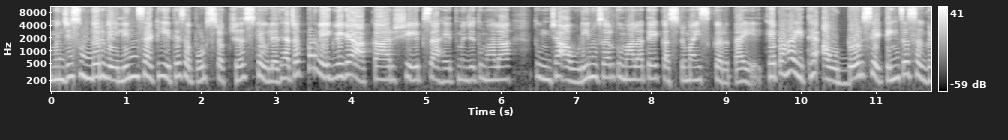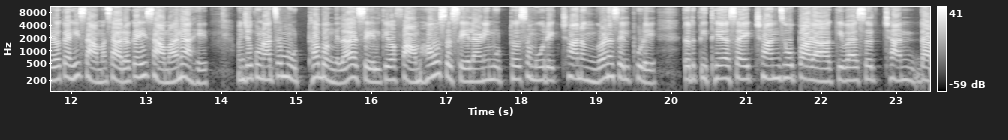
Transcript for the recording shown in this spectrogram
म्हणजे सुंदर वेलींसाठी इथे सपोर्ट स्ट्रक्चर्स ठेवले आहेत ह्याच्यात पण वेगवेगळे आकार शेप्स आहेत. म्हणजे तुम्हाला तुमच्या आवडीनुसार तुम्हाला ते कस्टमाइज करता येईल. हे पहा इथे आउटडोर सेटिंगचं सगळं काही सामा सारं काही सामान आहे. म्हणजे कुणाचं मोठा बंगला असेल किंवा फार्म हाऊस असेल आणि मोठं समोर एक छान अंगण असेल पुढे तर तिथे असा एक छान झोपाळा किंवा असं छान डा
